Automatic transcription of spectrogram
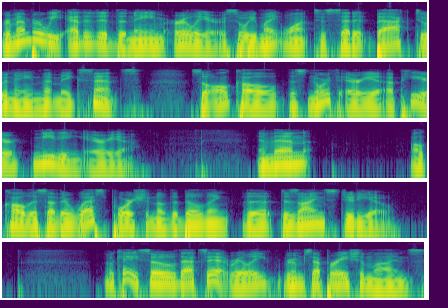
Remember we edited the name earlier, so we might want to set it back to a name that makes sense. So I'll call this north area up here Meeting Area. And then I'll call this other west portion of the building the design studio. Okay, so that's it really, room separation lines.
